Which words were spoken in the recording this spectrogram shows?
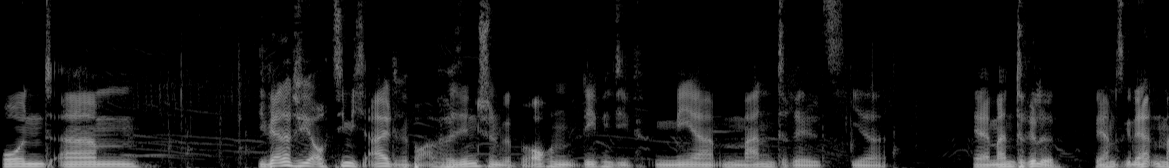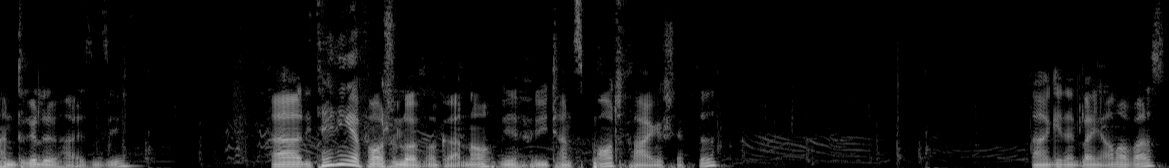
Und ähm, die werden natürlich auch ziemlich alt. Wir, wir sehen schon, wir brauchen definitiv mehr Mandrills hier. Äh, Mandrille. Wir haben es gelernt, Mandrille heißen sie. Äh, die Technikerforschung läuft auch gerade noch, wie für die Transportfahrgeschäfte. Da geht dann gleich auch noch was.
